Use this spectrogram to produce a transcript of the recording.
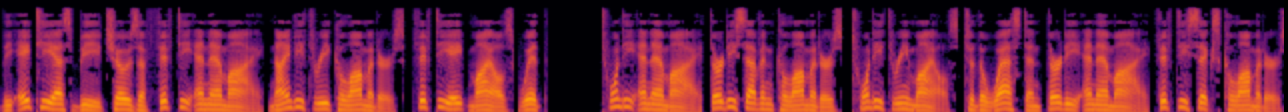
the ATSB chose a 50 nmi 93 kilometers, 58 miles width 20 nmi 37 kilometers 23 miles to the west and 30 nmi 56 kilometers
